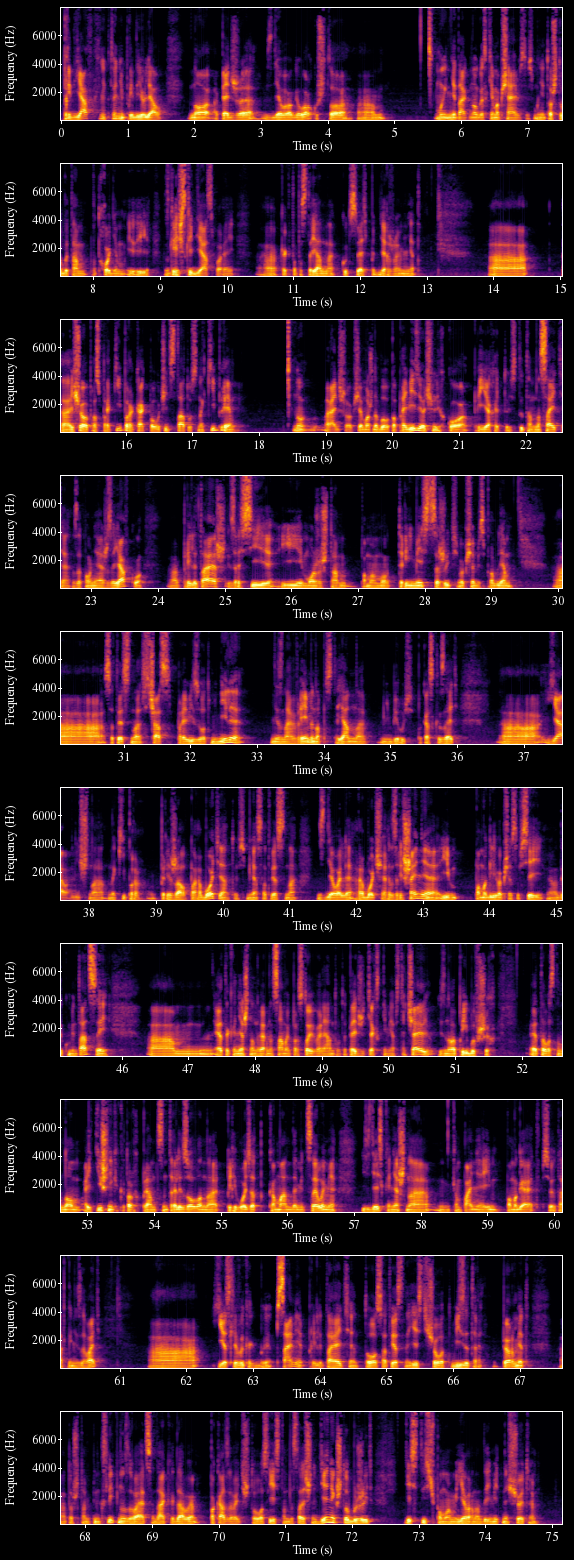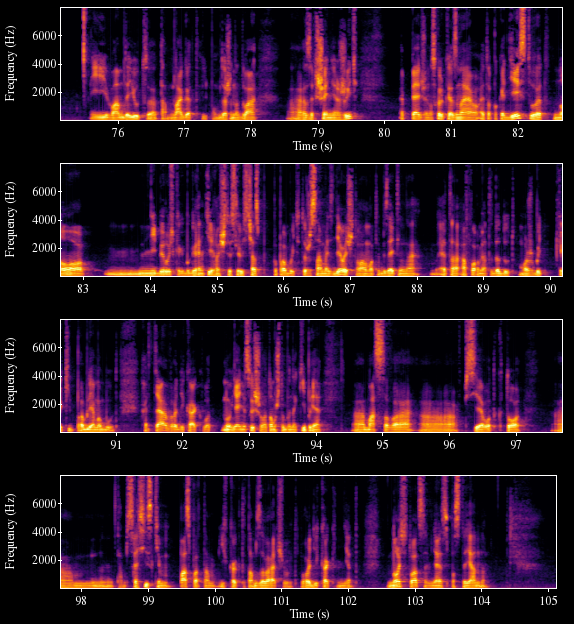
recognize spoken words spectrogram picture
предъяв никто не предъявлял. Но, опять же, сделаю оговорку, что мы не так много с кем общаемся, то есть мы не то чтобы там вот ходим и, и с греческой диаспорой э, как-то постоянно какую-то связь поддерживаем, нет. А, а еще вопрос про Кипр. Как получить статус на Кипре? Ну, раньше вообще можно было по провизии очень легко приехать, то есть ты там на сайте заполняешь заявку, э, прилетаешь из России и можешь там, по-моему, три месяца жить вообще без проблем. А, соответственно, сейчас провизу отменили, не знаю, временно, постоянно, не берусь пока сказать. А, я лично на Кипр приезжал по работе, то есть мне, соответственно, сделали рабочее разрешение и помогли вообще со всей э, документацией. Это, конечно, наверное, самый простой вариант. Вот опять же, тех, с кем я встречаю из новоприбывших, это в основном айтишники, которых прям централизованно перевозят командами целыми. И здесь, конечно, компания им помогает все это организовать. А, если вы как бы сами прилетаете, то, соответственно, есть еще вот visitor permit, а, то, что там pink slip называется, да, когда вы показываете, что у вас есть там достаточно денег, чтобы жить, 10 тысяч, по-моему, евро надо иметь на счете, и вам дают э, там на год или, по-моему, даже на два а, разрешения жить. Опять же, насколько я знаю, это пока действует, но не берусь как бы гарантировать, что если вы сейчас попробуете то же самое сделать, что вам вот обязательно это оформят и дадут. Может быть, какие-то проблемы будут. Хотя вроде как вот, ну, я не слышал о том, чтобы на Кипре а, массово а, все вот кто там, с российским паспортом их как-то там заворачивают. Вроде как нет. Но ситуация меняется постоянно.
